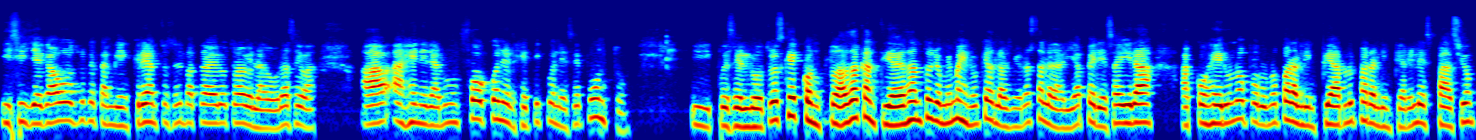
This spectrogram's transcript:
y si llega otro que también crea, entonces va a traer otra veladora, se va a, generar un foco energético en ese punto. Y pues el otro es que con toda esa cantidad de santos, yo me imagino que a la señora hasta le daría pereza ir a, coger uno por uno para limpiarlo y para limpiar el espacio.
